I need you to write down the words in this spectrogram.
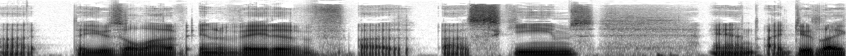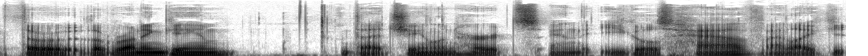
uh, they use a lot of innovative uh, uh, schemes, and I do like the the running game that Jalen Hurts and the Eagles have. I like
